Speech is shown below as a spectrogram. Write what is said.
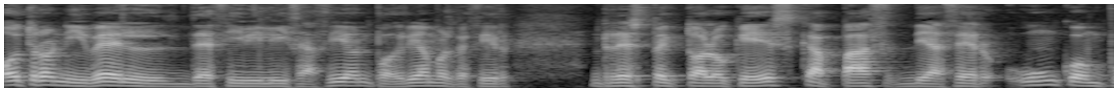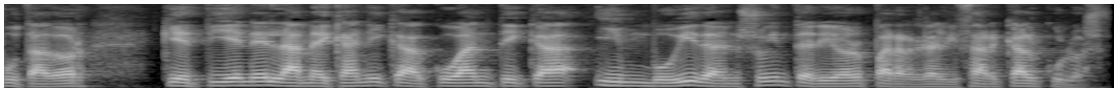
otro nivel de civilización, podríamos decir, respecto a lo que es capaz de hacer un computador que tiene la mecánica cuántica imbuida en su interior para realizar cálculos.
